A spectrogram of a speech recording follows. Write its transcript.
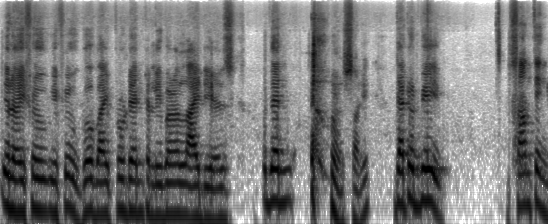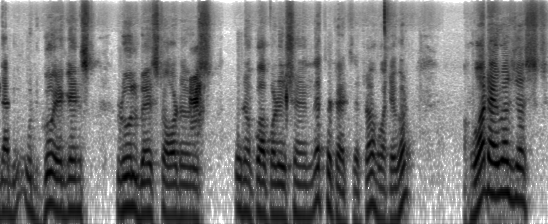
you know, if you if you go by prudent liberal ideas, then sorry, that would be something that would go against rule-based orders, you know, cooperation, etc., etc., whatever. What I was just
